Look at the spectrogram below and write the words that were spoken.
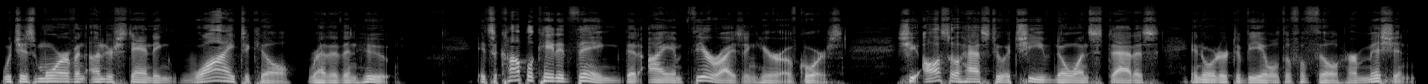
which is more of an understanding why to kill rather than who. It's a complicated thing that I am theorizing here, of course. She also has to achieve no one status in order to be able to fulfill her mission.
